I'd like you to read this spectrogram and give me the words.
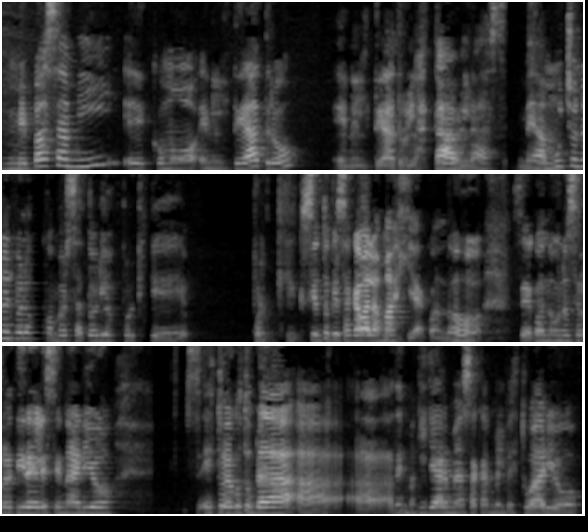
Me pasa a mí eh, como en el teatro, en el teatro, en las tablas, me da mucho nervio los conversatorios porque porque siento que se acaba la magia cuando, sea, cuando uno se retira del escenario. Estoy acostumbrada a, desmaquillarme, a sacarme el vestuario,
